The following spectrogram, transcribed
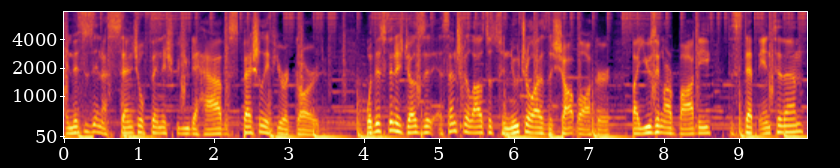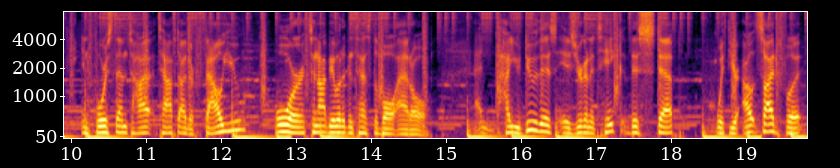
and this is an essential finish for you to have, especially if you're a guard. What this finish does is it essentially allows us to neutralize the shot blocker by using our body to step into them and force them to, ha to have to either foul you or to not be able to contest the ball at all. And how you do this is you're going to take this step with your outside foot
